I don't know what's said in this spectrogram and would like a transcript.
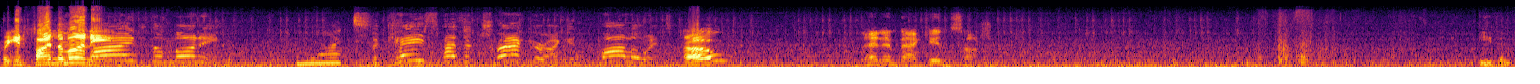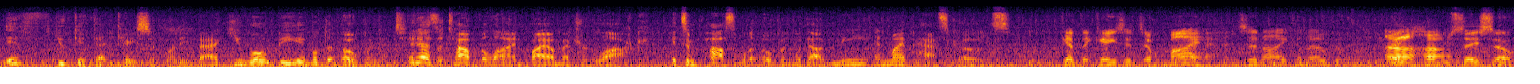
We can find the money. Find the money! What? The case has a tracker. I can follow it. Oh? Let him back in, Sasha. Even if you get that case of money back, you won't be able to open it. It has a top-of-the-line biometric lock. It's impossible to open without me and my passcodes. Get the case into my hands and I can open it. Uh-huh. You say so.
